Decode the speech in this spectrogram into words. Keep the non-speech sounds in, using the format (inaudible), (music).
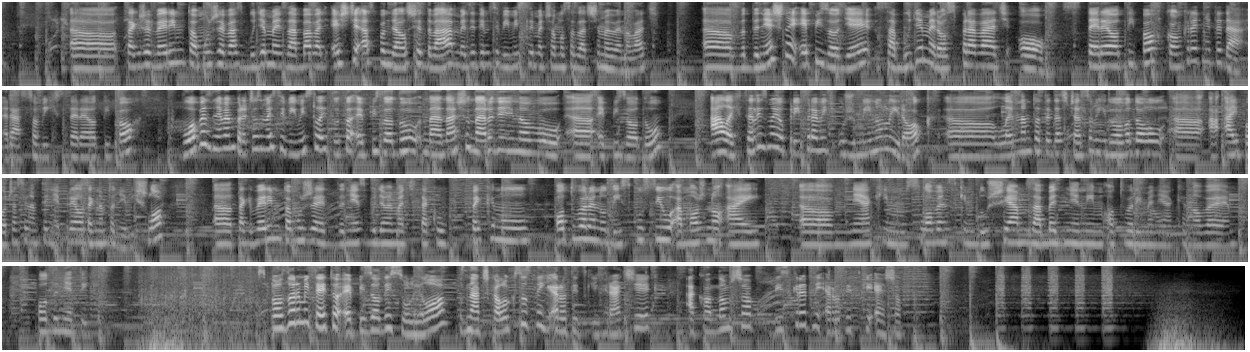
Uh, takže verím tomu, že vás budeme zabávať ešte aspoň ďalšie dva, medzi tým si vymyslíme, čomu sa začneme venovať. Uh, v dnešnej epizóde sa budeme rozprávať o stereotypoch, konkrétne teda rasových stereotypoch. Vôbec neviem, prečo sme si vymysleli túto epizódu na našu narodeninovú uh, epizódu, ale chceli sme ju pripraviť už minulý rok, uh, len nám to teda z časových dôvodov uh, a aj počasie nám to neprijalo, tak nám to nevyšlo. Uh, tak verím tomu, že dnes budeme mať takú peknú, otvorenú diskusiu a možno aj um, nejakým slovenským dušiam zabedneným otvoríme nejaké nové podnety. Sponzormi tejto epizódy sú Lilo, značka luxusných erotických hračiek a Condom Shop, diskrétny erotický e-shop.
